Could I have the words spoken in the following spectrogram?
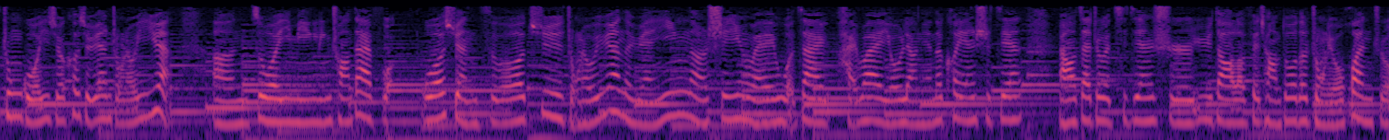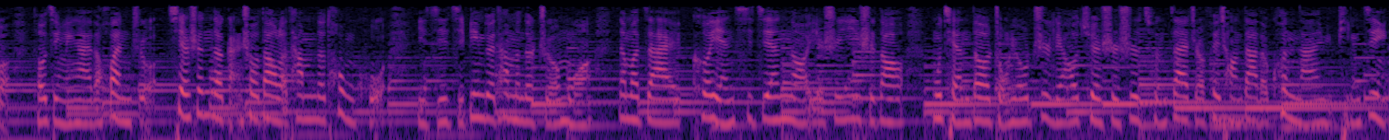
中国医学科学院肿瘤医院，嗯，作为一名临床大夫，我选择去肿瘤医院的原因呢，是因为我在海外有两年的科研时间，然后在这个期间是遇到了非常多的肿瘤患者、头颈鳞癌的患者，切身的感受到了他们的痛苦以及疾病对他们的折磨。那么在科研期间呢，也是意识到目前的肿瘤治疗确实是存在着非常大的困难与瓶颈。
